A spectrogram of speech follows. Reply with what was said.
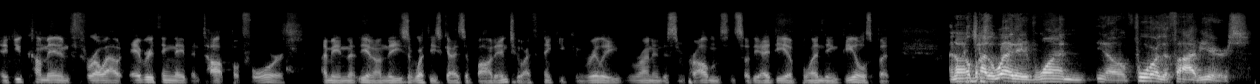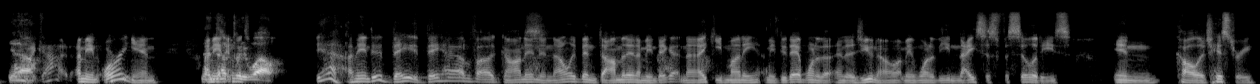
And if you come in and throw out everything they've been taught before, I mean, you know, and these are what these guys have bought into. I think you can really run into some problems. And so the idea of blending deals, but and oh, just, by the way, they've won, you know, four of the five years. You oh know, my God! I mean, Oregon. I mean, done pretty well. Yeah, I mean, dude, they they have uh, gone in and not only been dominant. I mean, they got Nike money. I mean, dude, they have one of the, and as you know, I mean, one of the nicest facilities in college history.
